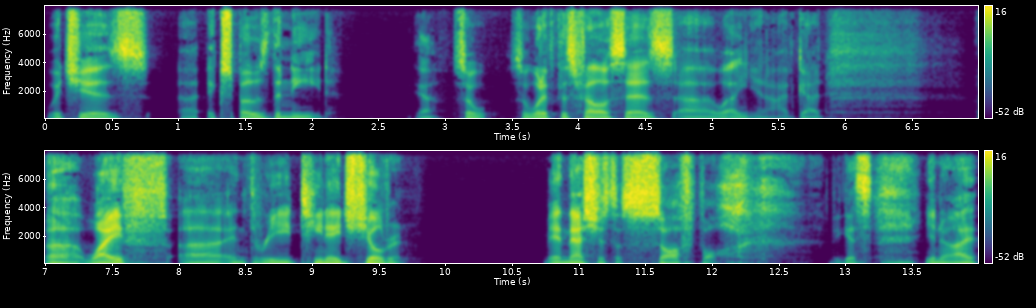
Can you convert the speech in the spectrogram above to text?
which is uh, expose the need. Yeah. So, so what if this fellow says, uh, "Well, you know, I've got a wife uh, and three teenage children." Man, that's just a softball, because you know I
